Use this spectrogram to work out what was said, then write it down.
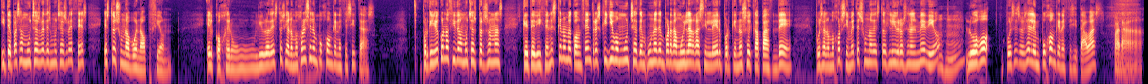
y te pasa muchas veces, muchas veces, esto es una buena opción. El coger un libro de estos y a lo mejor es el empujón que necesitas. Porque yo he conocido a muchas personas que te dicen, es que no me concentro, es que llevo mucha una temporada muy larga sin leer porque no soy capaz de pues a lo mejor si metes uno de estos libros en el medio, luego pues eso es el empujón que necesitabas para...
